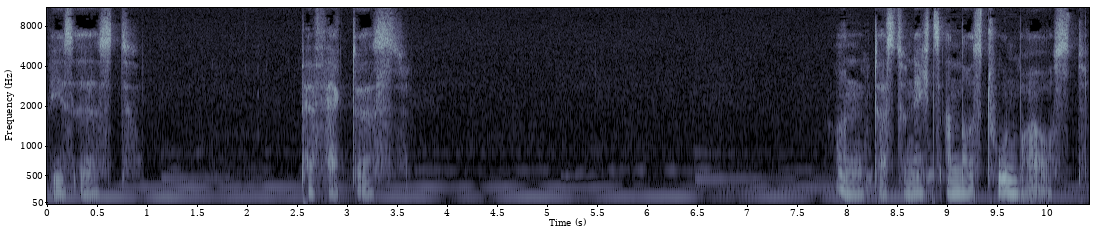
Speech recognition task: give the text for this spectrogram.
wie es ist, perfekt ist. Und dass du nichts anderes tun brauchst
